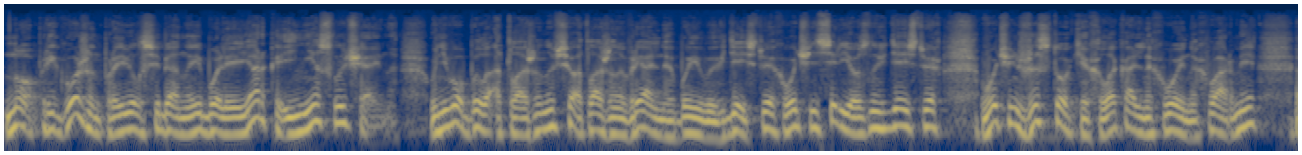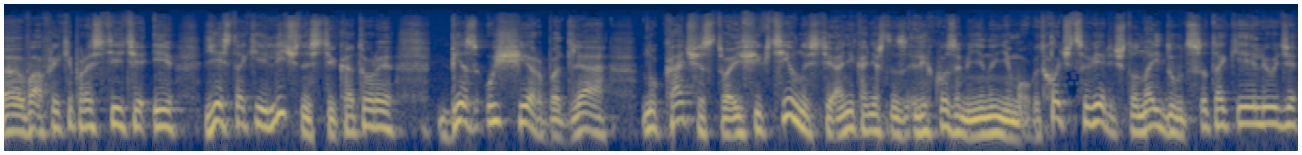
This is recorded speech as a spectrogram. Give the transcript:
но Пригожин проявил себя наиболее ярко и не случайно. У него было отлажено все, отлажено в реальных боевых действиях, в очень серьезных действиях, в очень жестоких локальных войнах в армии, э, в Африке, простите. И есть такие личности, которые без ущерба для ну, качества, эффективности, они, конечно, легко заменены не могут. Хочется верить, что найдутся такие люди.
